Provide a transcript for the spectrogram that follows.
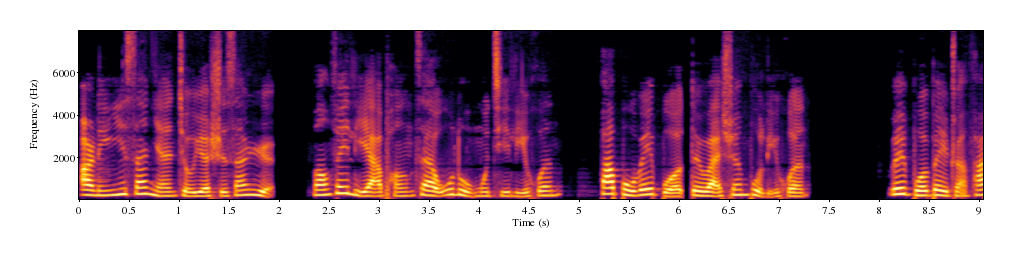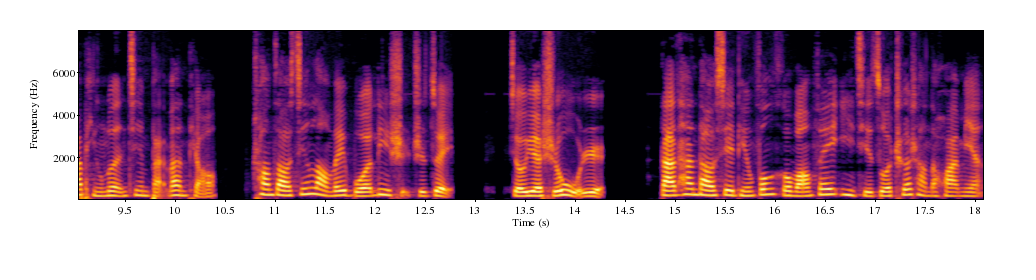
二零一三年九月十三日，王菲、李亚鹏在乌鲁木齐离婚，发布微博对外宣布离婚，微博被转发评论近百万条。创造新浪微博历史之最。九月十五日，打探到谢霆锋和王菲一起坐车上的画面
